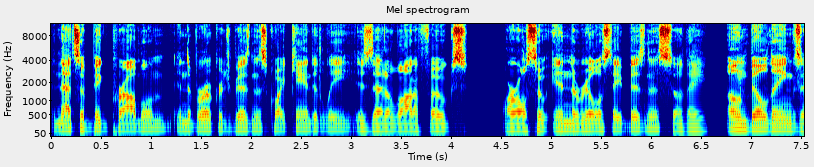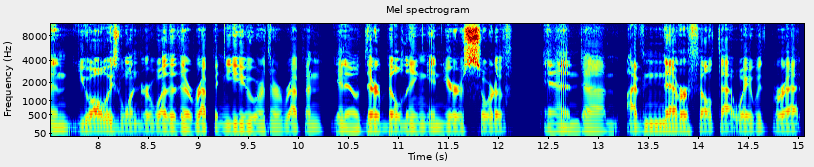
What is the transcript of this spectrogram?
And that's a big problem in the brokerage business, quite candidly, is that a lot of folks are also in the real estate business. So they own buildings and you always wonder whether they're repping you or they're repping, you know, their building and yours sort of. And um, I've never felt that way with Brett.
